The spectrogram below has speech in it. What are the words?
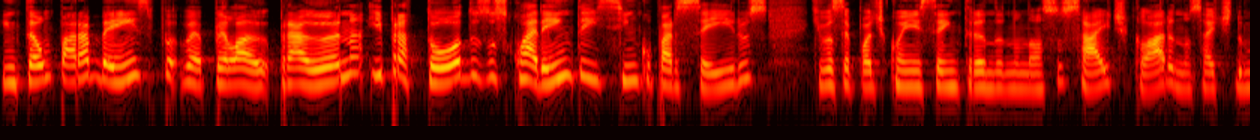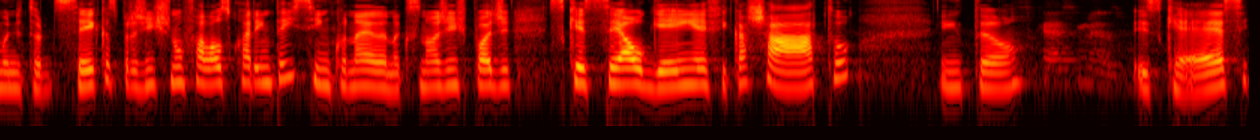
Então, parabéns para a Ana e para todos os 40 35 parceiros que você pode conhecer entrando no nosso site, claro, no site do Monitor de Secas, para a gente não falar os 45, né, Ana? Que senão a gente pode esquecer alguém e aí fica chato. Então. Esquece.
